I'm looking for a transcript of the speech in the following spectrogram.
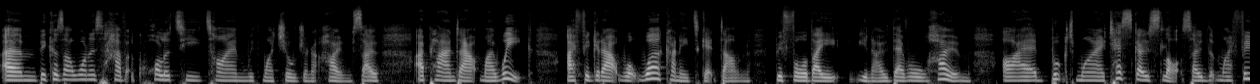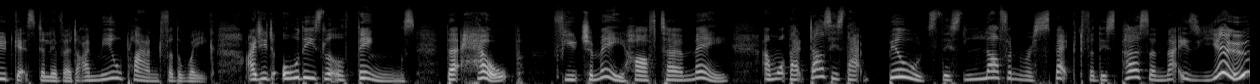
um, because I want to have a quality time with my children at home. So I planned out my week. I figured out what work I need to get done before they, you know, they're all home. I booked my Tesco slot so that my food gets delivered. I meal planned for the week. I did all these little things that help future me, half term me. And what that does is that builds this love and respect for this person that is you.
